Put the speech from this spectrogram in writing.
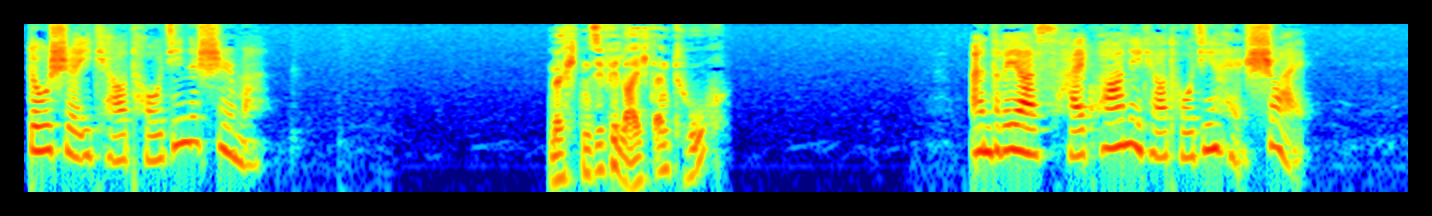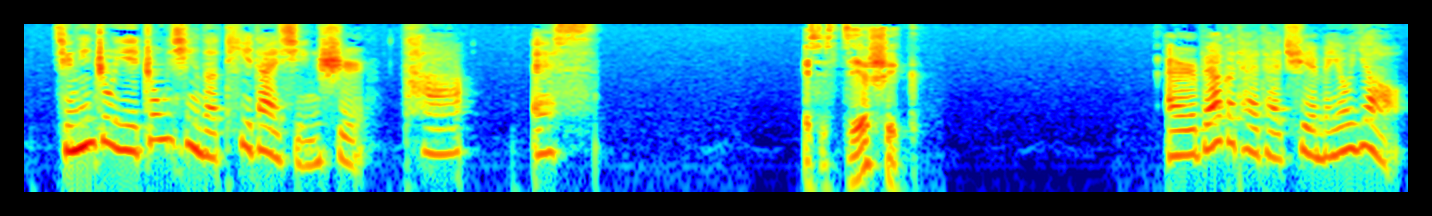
兜射一条头巾的事吗？Möchten Sie vielleicht ein Andreas 还夸那条头巾很帅，请您注意中性的替代形式，他 s es ist sehr schick。而贝太太却没有要，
